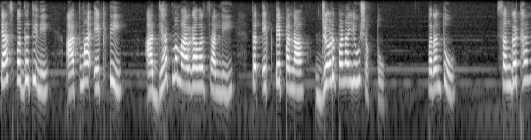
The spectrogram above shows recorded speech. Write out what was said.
त्याच पद्धतीने आत्मा एकटी अध्यात्म मार्गावर चालली तर एकटेपणा जडपणा येऊ शकतो. परंतु संगठन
